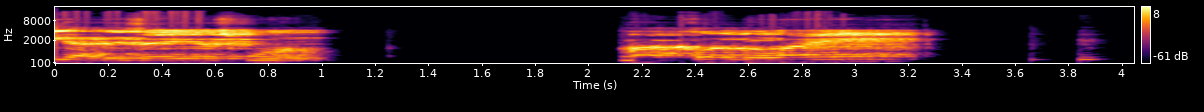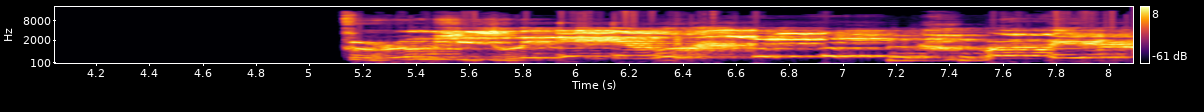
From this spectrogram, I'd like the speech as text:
He got his ass whooped. My Clubber Lang, ferociously. And, and my favorite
